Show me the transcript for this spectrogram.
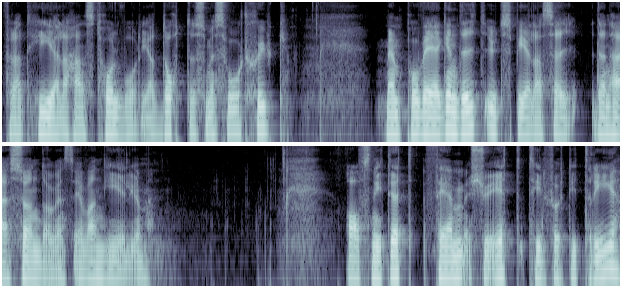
för att hela hans tolvåriga dotter som är svårt sjuk. Men på vägen dit utspelar sig den här söndagens evangelium. Avsnittet 5.21 till 43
